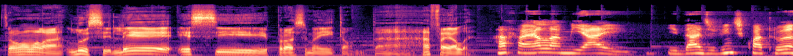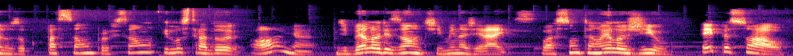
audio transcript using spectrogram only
Então vamos lá. Lucy, lê esse próximo aí então, da Rafaela. Rafaela Miai, idade 24 anos, ocupação, profissão, ilustrador. Olha, de Belo Horizonte, Minas Gerais. O assunto é um elogio. Ei pessoal,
